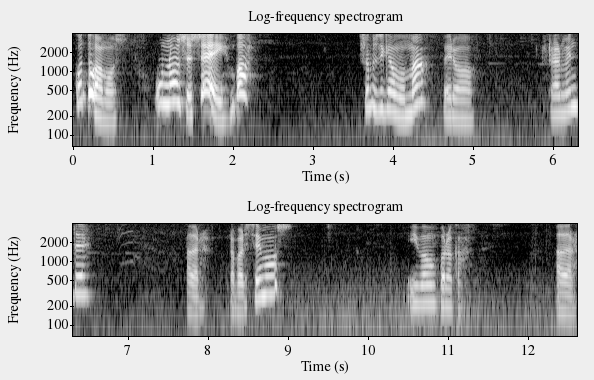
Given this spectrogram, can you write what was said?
¿Cuánto vamos? Un 11-6. Va. Yo pensé que íbamos más, pero... Realmente... A ver, aparecemos. Y vamos por acá. A ver.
